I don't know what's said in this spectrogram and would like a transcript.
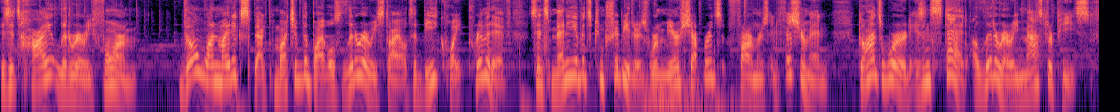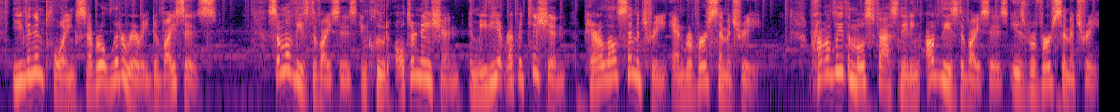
is its high literary form. Though one might expect much of the Bible's literary style to be quite primitive, since many of its contributors were mere shepherds, farmers, and fishermen, God's Word is instead a literary masterpiece, even employing several literary devices. Some of these devices include alternation, immediate repetition, parallel symmetry, and reverse symmetry. Probably the most fascinating of these devices is reverse symmetry,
